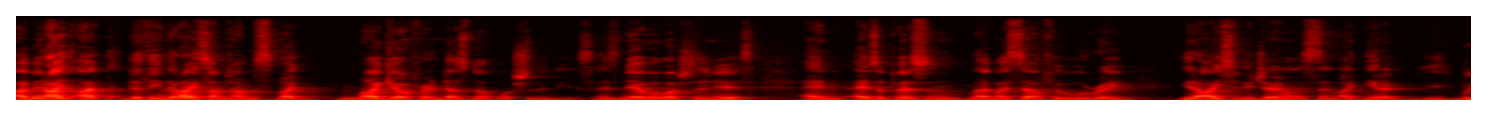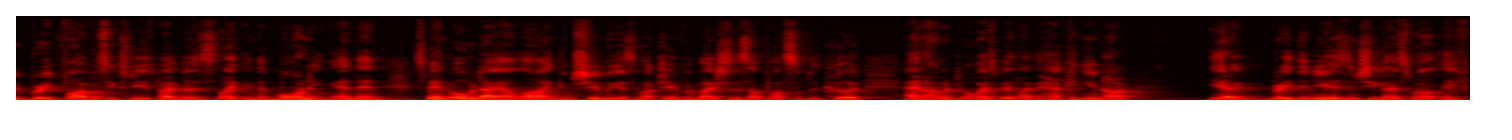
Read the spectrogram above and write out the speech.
I mean, I, I the thing that I sometimes like. My girlfriend does not watch the news. Has never watched the news, and as a person like myself who will read, you know, I used to be a journalist and like you know would read five or six newspapers like in the morning, and then spend all day online consuming as much information as I possibly could. And I would always be like, how can you not, you know, read the news? And she goes, well, if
